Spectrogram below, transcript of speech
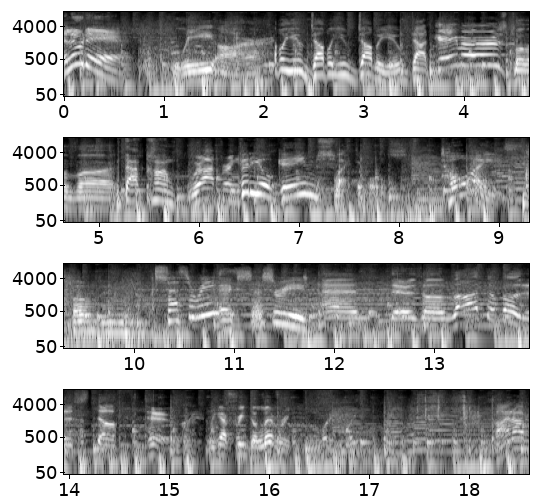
Hello there. We are www.gamersboulevard.com. We're offering Video games, collectibles, toys, clothing, Accessories? accessories, and there's a lot of other stuff too. We got free delivery. sign up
